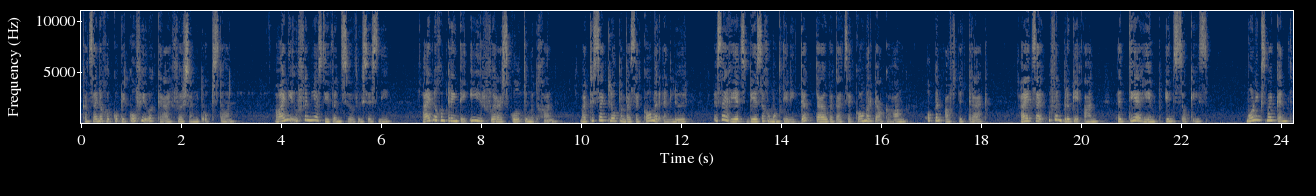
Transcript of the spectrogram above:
kan sy nog 'n koppie koffie ook kry voor sy moet opstaan. Hy nie oefen nie as die wind so woes is nie. Hy het nog omtrent 'n uur voor hy skool toe moet gaan. Maar toe sy klop en by sy kamer inloer, is hy reeds besig om hom teen die dik tou wat uit sy kamerdak hang op en af te trek. Hy het sy oefenbroekie aan, 'n T-hemp en sokkies. "Mornings my kind,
